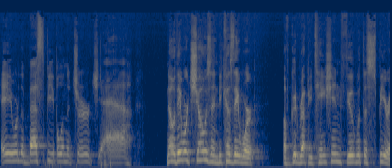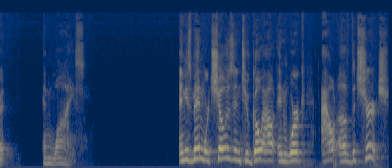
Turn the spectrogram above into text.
hey, we're the best people in the church. Yeah. No, they were chosen because they were of good reputation, filled with the Spirit, and wise. And these men were chosen to go out and work out of the church.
